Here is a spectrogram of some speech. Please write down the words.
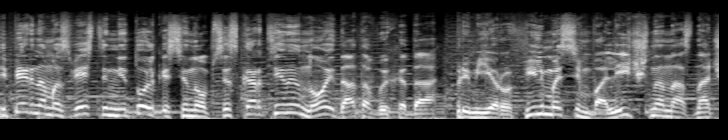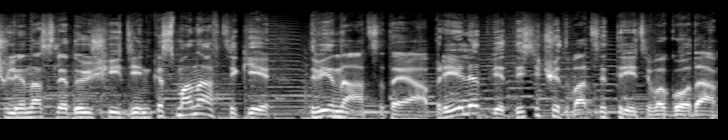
Теперь нам известен не только синопсис картины, но и дата выхода. Премьеру фильма символично назначили на следующий день космонавтики – 12 апреля 2023 года.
